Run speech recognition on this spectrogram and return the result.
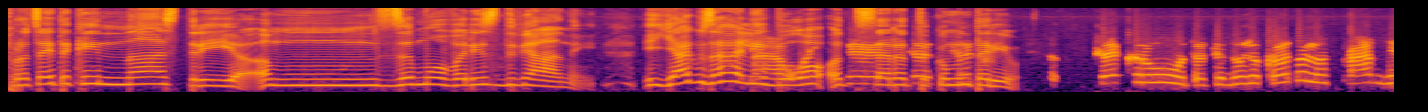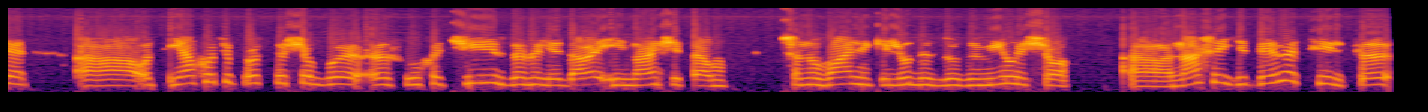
про цей такий настрій ем, зимово-різдвяний. І як взагалі Е, було от це- серед це- це- коментарів? Це круто, це дуже круто. Насправді, а, от я хочу просто, щоб е, слухачі взагалі да, і наші там шанувальники, люди зрозуміли, що а, наша єдина ціль це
